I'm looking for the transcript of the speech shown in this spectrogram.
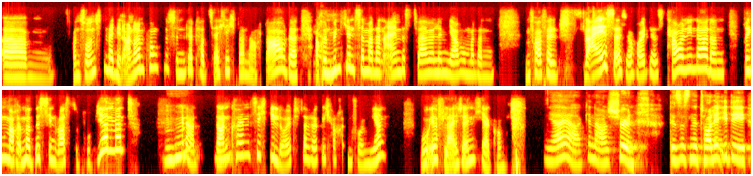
ähm, ansonsten bei den anderen Punkten sind wir tatsächlich dann auch da. Oder auch Ja. in München sind wir dann ein bis zweimal im Jahr, wo man dann im Vorfeld weiß, also heute ist Caroline da, dann bringen wir auch immer ein bisschen was zu probieren mit. Mhm. Genau, dann Mhm. können sich die Leute da wirklich auch informieren, wo ihr Fleisch eigentlich herkommt. Ja, ja, genau, schön. Das ist eine tolle Idee.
